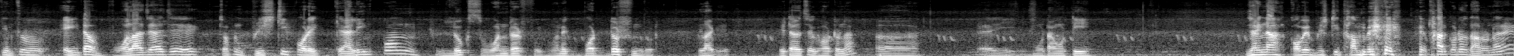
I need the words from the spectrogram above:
কিন্তু এইটা বলা যায় যে, যখন বৃষ্টি পড়ে, ক্যালিম্পং লুকস ওয়ান্ডারফুল মানে বড্ড সুন্দর লাগে। এটা হচ্ছে ঘটনা এই মোটামুটি জানি না কবে বৃষ্টি থামবে, তার কোনো ধারণা নেই,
